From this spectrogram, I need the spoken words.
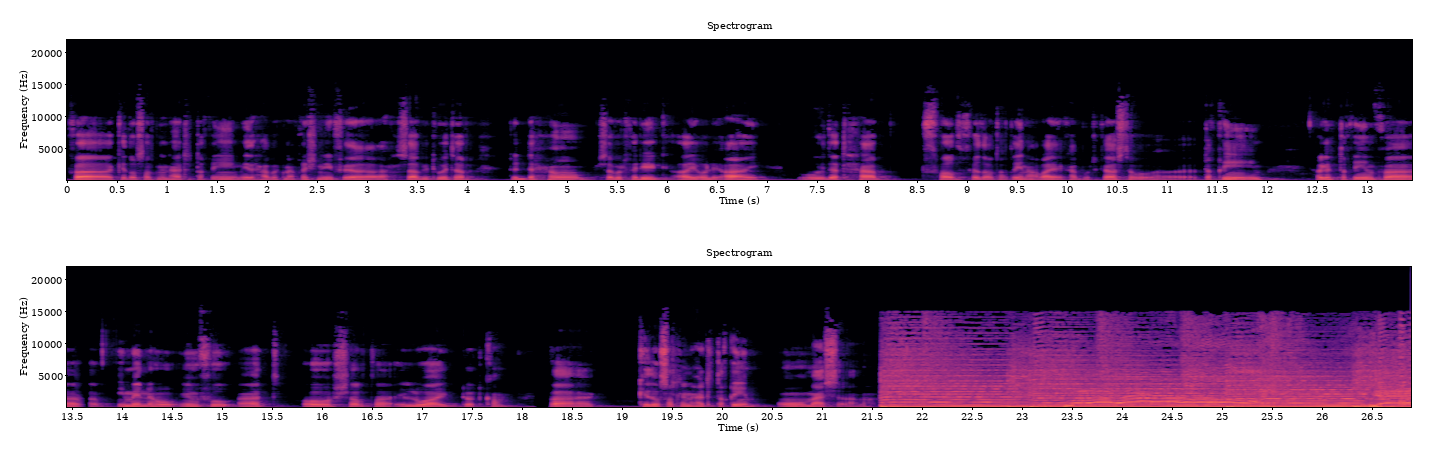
فكذا وصلت لنهاية التقييم. إذا حابب تناقشني في حسابي تويتر للدحوم حساب الفريق آي اولي آي. وإذا تحب تفضفض أو تعطينا رأيك على البودكاست أو تقييم حق التقييم فايميلنا هو info at o شرطة ly dot com فكذا وصلت لنهاية التقييم ومع السلامة. Yeah.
